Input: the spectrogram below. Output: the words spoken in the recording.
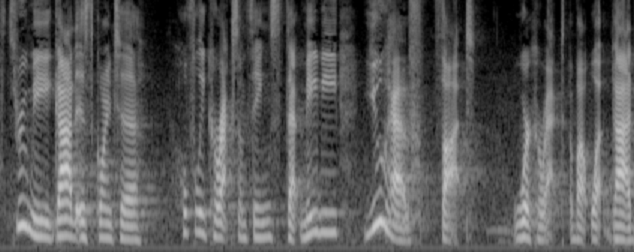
through me, God is going to hopefully correct some things that maybe you have thought were correct about what God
